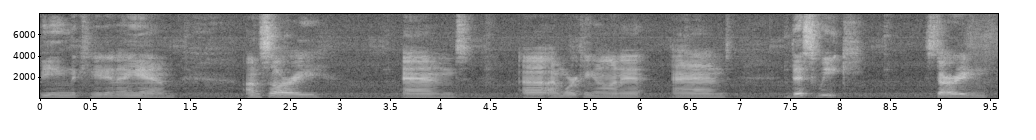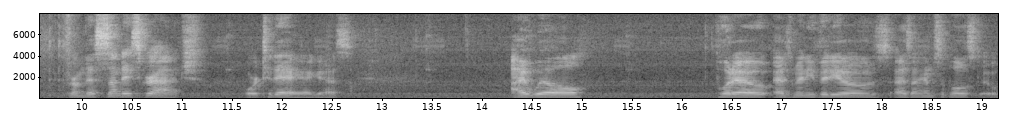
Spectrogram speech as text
being the Canadian I am, I'm sorry, and uh, I'm working on it, and this week, starting from this Sunday scratch, or today, I guess, I will put out as many videos as I am supposed to.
